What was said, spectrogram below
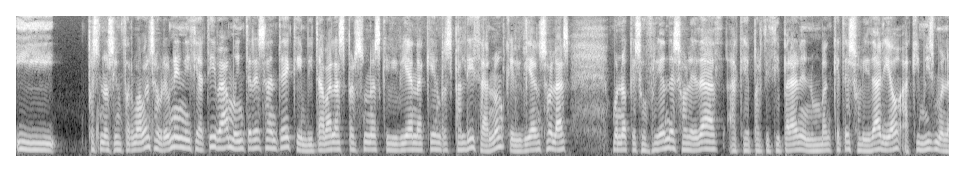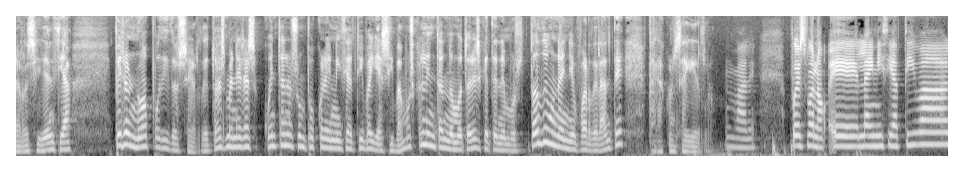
y, pues nos informaban sobre una iniciativa muy interesante que invitaba a las personas que vivían aquí en Respaldiza, ¿no? que vivían solas, bueno, que sufrían de soledad, a que participaran en un banquete solidario aquí mismo en la residencia, pero no ha podido ser. De todas maneras, cuéntanos un poco la iniciativa y así vamos calentando motores que tenemos todo un año por delante para conseguirlo. Vale, pues bueno, eh, la iniciativa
